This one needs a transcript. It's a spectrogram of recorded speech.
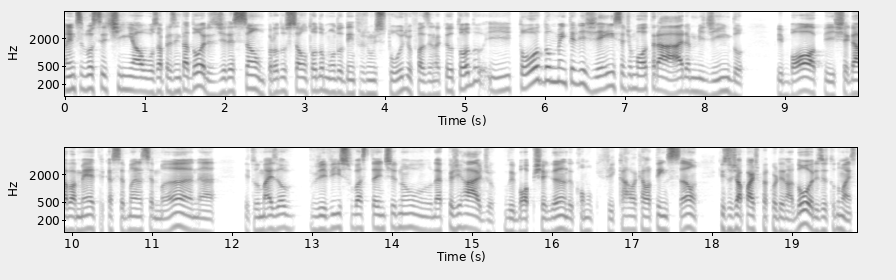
Antes você tinha os apresentadores, direção, produção, todo mundo dentro de um estúdio fazendo aquilo todo e toda uma inteligência de uma outra área medindo Ibope, chegava a métrica semana a semana e tudo mais. Eu vivi isso bastante no, na época de rádio, o Ibope chegando, como que ficava aquela tensão, que isso já parte para coordenadores e tudo mais.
